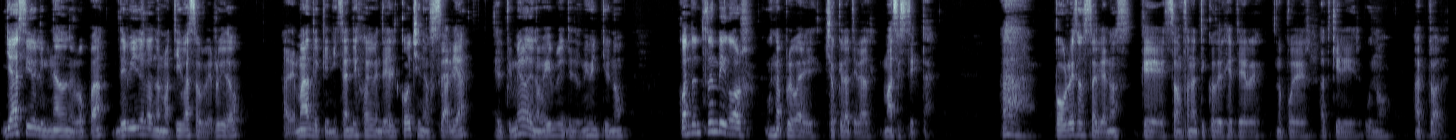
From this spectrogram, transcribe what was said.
ya ha sido eliminado en Europa debido a la normativa sobre ruido, además de que Nissan dejó de vender el coche en Australia el 1 de noviembre de 2021, cuando entró en vigor una prueba de choque lateral más estricta. Ah, pobres australianos que son fanáticos del GTR no poder adquirir uno actual.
